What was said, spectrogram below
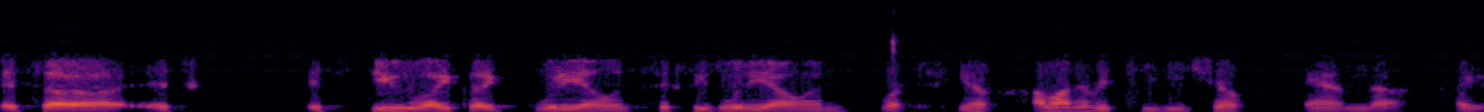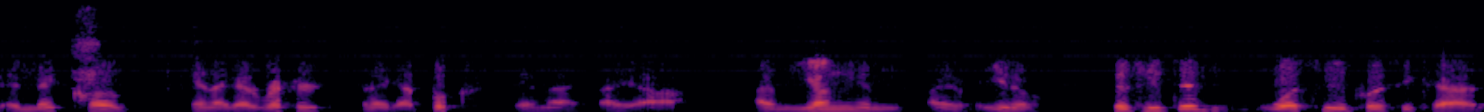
it's uh, it's it's. Do you like like Woody Allen, '60s Woody Allen, where you know I'm on every TV show and uh, I, a nightclub, and I got records, and I got books, and I I uh, I'm young, and I you know. Because he did What's New Pussycat,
